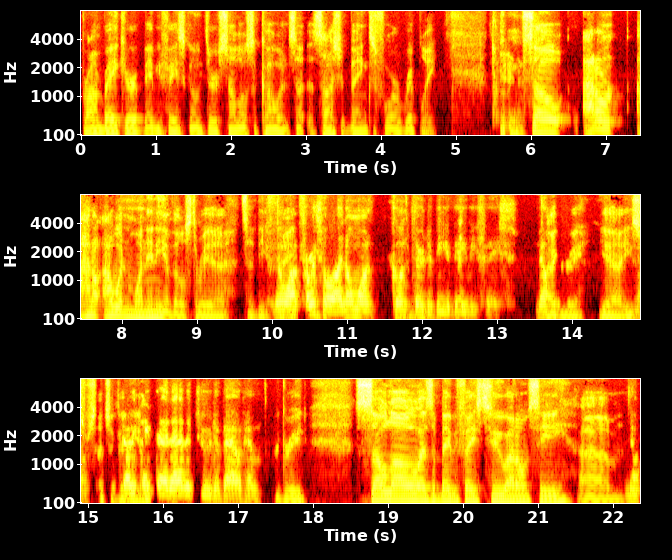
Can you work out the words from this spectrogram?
Bron Breakker, Babyface Gunther, Solo Sikoa, and Sa- Sasha Banks for Ripley. so I don't, I don't, I wouldn't want any of those three to, to defend. No, first of all, I don't want Gunther to be a babyface. No, I agree. Yeah, he's no. such a good. Got to keep that attitude about him. Agreed. Solo as a babyface too. I don't see. Um, no,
